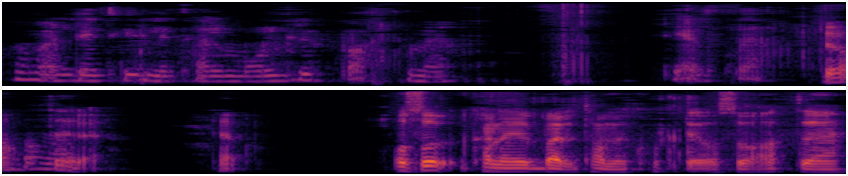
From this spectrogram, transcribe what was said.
Det er veldig tydelig til målgruppa, de eldste. Ja, det er det. Og så kan jeg bare ta med kort det også, at eh,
